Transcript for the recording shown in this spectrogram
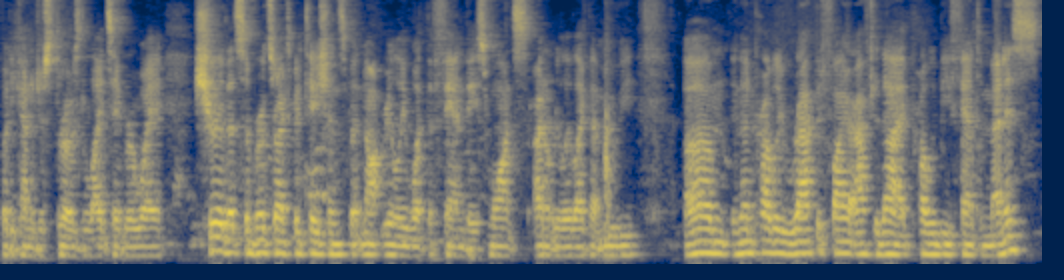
but he kind of just throws the lightsaber away. Sure, that subverts our expectations, but not really what the fan base wants. I don't really like that movie. Um, and then probably rapid fire after that, probably be Phantom Menace.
